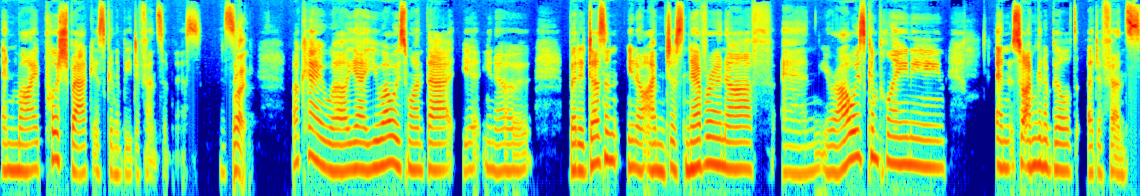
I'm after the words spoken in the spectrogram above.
And my pushback is going to be defensiveness. It's like, Right. okay, well, yeah, you always want that, yeah, you know, but it doesn't, you know, I'm just never enough and you're always complaining. And so I'm going to build a defense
